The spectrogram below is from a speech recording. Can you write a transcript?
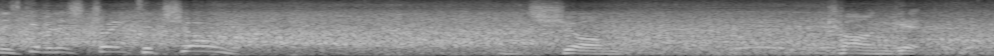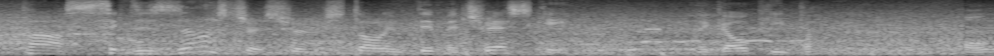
He's given it straight to Chong. And Chong can't get past. Six. Disastrous from Stole Dimitrievski, the goalkeeper. Oh,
